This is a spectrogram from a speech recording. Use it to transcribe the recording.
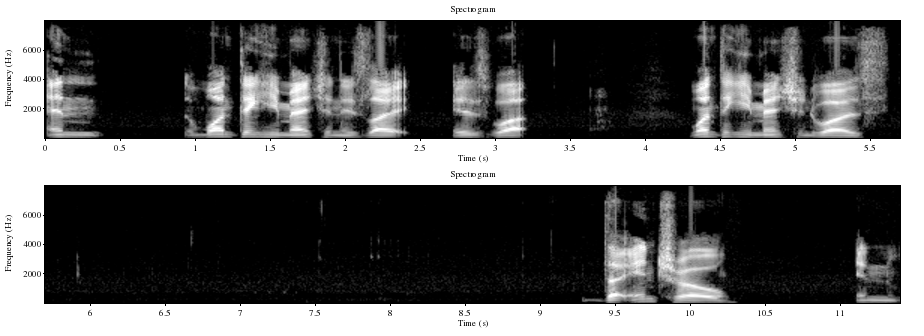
And one thing he mentioned is like is what one thing he mentioned was the intro in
